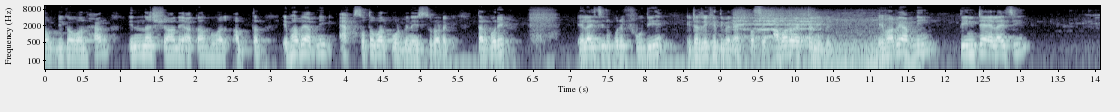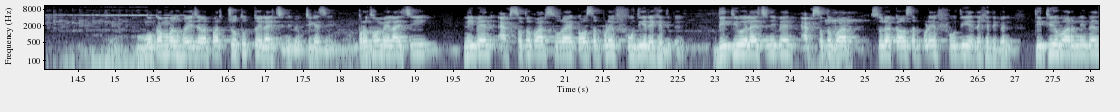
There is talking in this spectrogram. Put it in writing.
রব্বিকা ওয়ানহার। ইন্না শানে আকা হুয়াল আবতার। এভাবে আপনি এক শতবার পড়বেন এই সুরাটাকে। তারপরে এলাইচির উপরে ফু দিয়ে এটা রেখে দিবেন এক পাশে। আবারও একটা নেবেন। এভাবে আপনি তিনটা এলাইচি মোকাম্মল হয়ে যাওয়ার পর চতুর্থ এলাইচি নেবেন, ঠিক আছে? প্রথম এলাইচি নেবেন একশতবার সুরায় কাউসার পড়ে ফু দিয়ে রেখে দিবেন। দ্বিতীয় এলাইচি নেবেন একশতবার সুরা কাউসার পড়ে ফু দিয়ে রেখে দিবেন। তৃতীয়বার নেবেন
